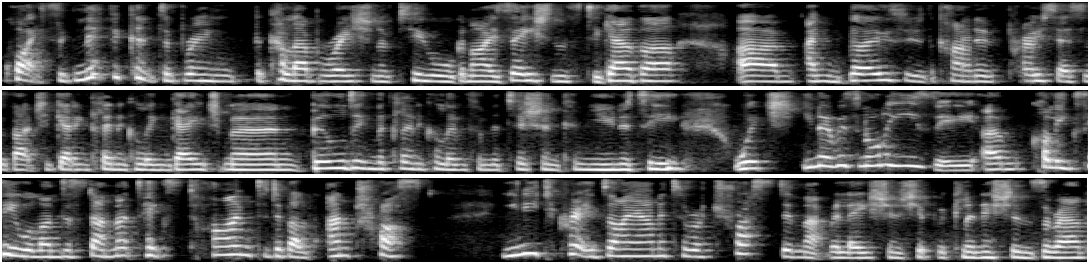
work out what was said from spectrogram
quite significant to bring the collaboration of two organizations together um, and go through the kind of process of actually getting clinical engagement, building the clinical informatician community, which, you know, is not easy. Um, colleagues here will understand that takes time to develop and trust you need to create a diameter of trust in that relationship with clinicians around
